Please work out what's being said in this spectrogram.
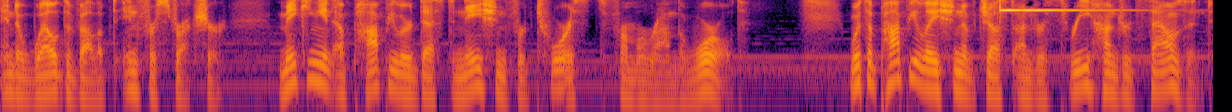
and a well-developed infrastructure, making it a popular destination for tourists from around the world. With a population of just under 300,000,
